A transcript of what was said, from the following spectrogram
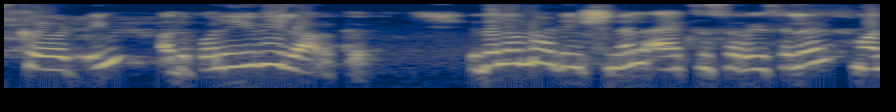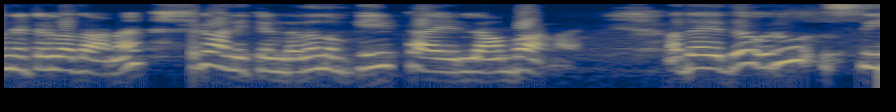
സ്കേർട്ടിങ് അതുപോലെ ഈ വീലാർക്ക് ഇതെല്ലാം അഡീഷണൽ ആക്സസറീസിൽ വന്നിട്ടുള്ളതാണ്. കാണിക്കേണ്ടത് നമുക്ക് ഈ ടൈൽ ലാമ്പാണ് അതായത് ഒരു സി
